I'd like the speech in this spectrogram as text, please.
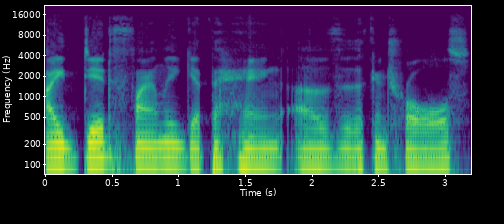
I did finally get the hang of the controls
